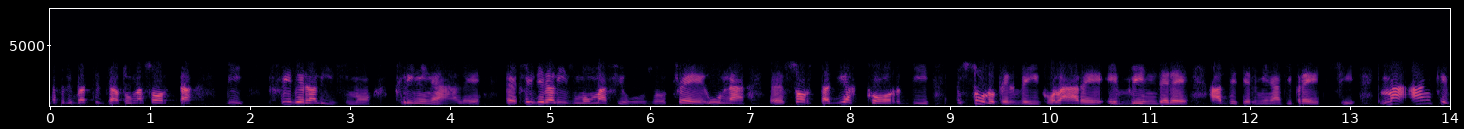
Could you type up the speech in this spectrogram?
ha ribattezzato una sorta di federalismo criminale, eh, federalismo mafioso, cioè una eh, sorta di accordi non solo per veicolare e vendere a determinati prezzi, ma anche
